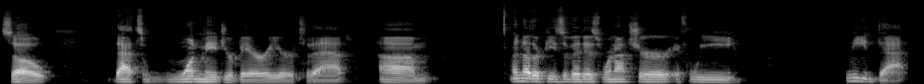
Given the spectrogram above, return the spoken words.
So that's one major barrier to that. Um, another piece of it is we're not sure if we need that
